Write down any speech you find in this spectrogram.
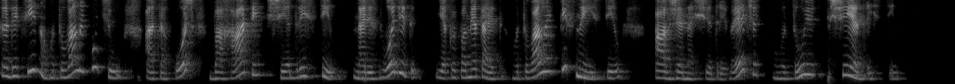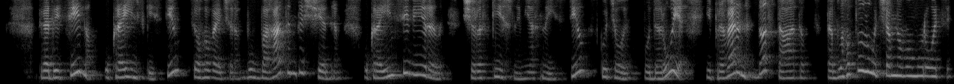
традиційно готували кутю, а також багатий щедрий стіл. На Різдво діти, як ви пам'ятаєте, готували пісний стіл, а вже на щедрий вечір готують щедрий стіл. Традиційно український стіл цього вечора був багатим та щедрим. Українці вірили, що розкішний м'ясний стіл з кутьою подарує і приверне достаток та благополуччя в новому році.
